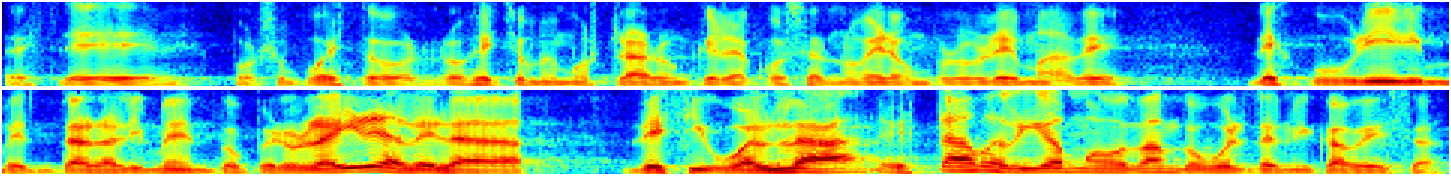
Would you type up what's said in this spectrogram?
este, por supuesto, los hechos me mostraron que la cosa no era un problema de descubrir, inventar alimentos, pero la idea de la desigualdad estaba, digamos, dando vuelta en mi cabeza.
